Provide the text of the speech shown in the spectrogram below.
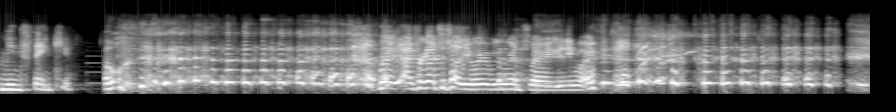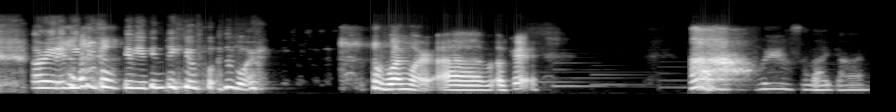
means thank you. Oh. Right, I forgot to tell you we, we weren't swearing anymore. All right, if you can, if you can think of one more. One more. Um, okay. Where else have I gone?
